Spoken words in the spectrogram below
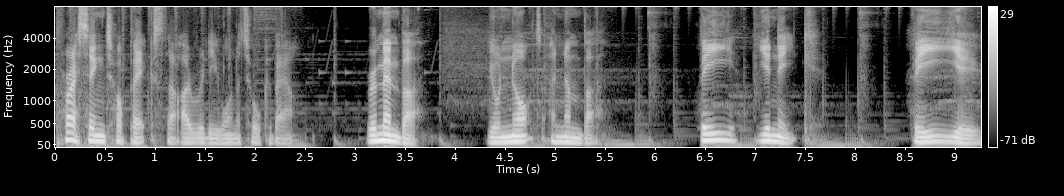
pressing topics that I really want to talk about. Remember, you're not a number. Be unique. Be you.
